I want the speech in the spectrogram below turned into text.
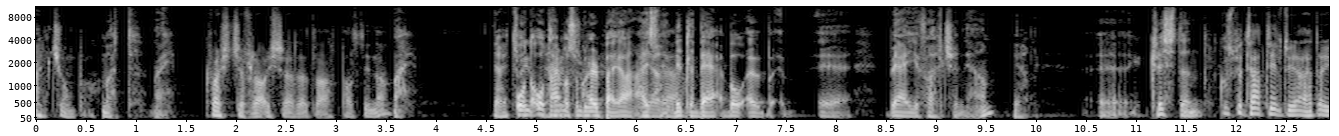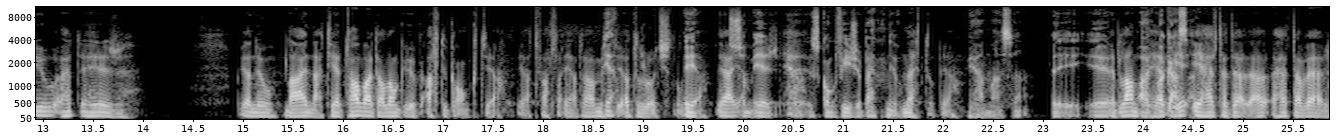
Ikke om på? Møtt, nei. Kvarstje fra Israel eller Palestina? Nei. Ja, og, og de som arbeider eisene, ja. mittelen eh, bæge falskjen, ja. Ja. Eh, kristen. Hvordan blir det til til at det er jo at det her... Ja, nu, nei, nei, det har vært langt ut alt i gang, ja. Ja, tvattla, ja, det har mye ødel råd. Ja, ja, som er skong fyrse bænt nu. Nettopp, ja. Ja, massa. Jeg blant det her, jeg helt at det var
